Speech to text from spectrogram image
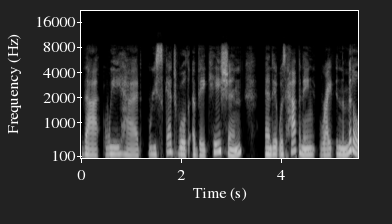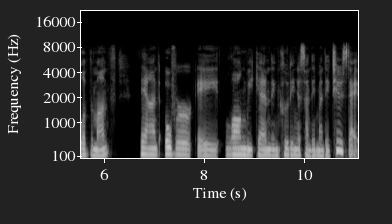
that we had rescheduled a vacation and it was happening right in the middle of the month and over a long weekend, including a Sunday, Monday, Tuesday.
